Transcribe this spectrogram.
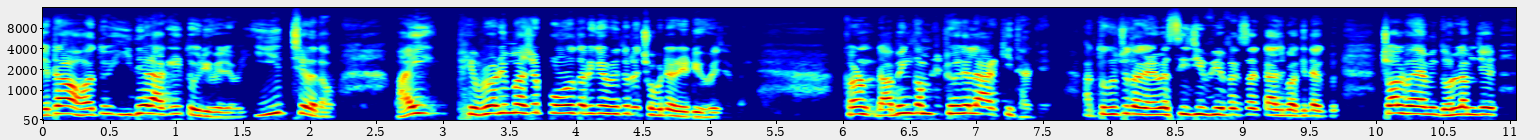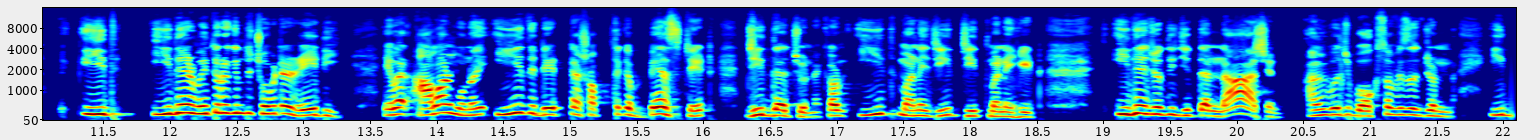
যেটা হয়তো ঈদের আগেই তৈরি হয়ে যাবে, ঈদ ছেড়ে দাও। ভাই, ফেব্রুয়ারি মাসের পনেরো তারিখের ভিতরে ছবিটা রেডি হয়ে যাবে। কারণ ডাবিং কমপ্লিট হয়ে গেলে আর কি থাকে? আর তো কিছু থাকে না, এবার সিজি ভিএফএক্স এর কাজ বাকি থাকবে। চল ভাই, আমি ধরলাম যে ঈদ, ঈদের ভিতরে কিন্তু ছবিটা রেডি এবার আমার মনে হয় ঈদ ডেটটা সব থেকে বেস্ট ডেট জিদ্দার জন্য। কারণ ঈদ মানে জিত জিত মানে হিট ঈদে যদি জিদ্দার না আসেন, আমি বলছি বক্স অফিসের জন্য ঈদ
